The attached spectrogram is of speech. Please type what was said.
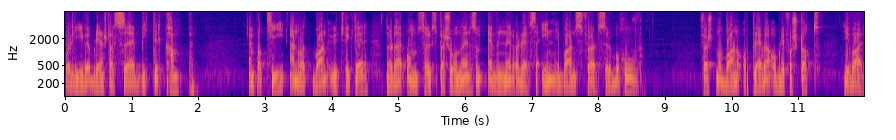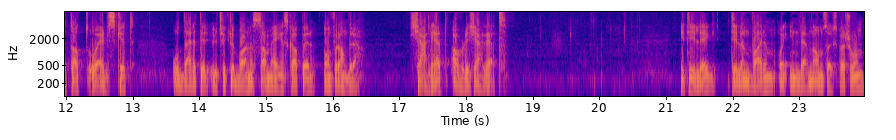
og livet blir en slags bitter kamp Empati er noe et barn utvikler når det er omsorgspersoner som evner å leve seg inn i barns følelser og behov. Først må barnet oppleve å bli forstått, ivaretatt og elsket, og deretter utvikler barnet samme egenskaper overfor andre. Kjærlighet avler kjærlighet. I tillegg til en varm og innlevende omsorgsperson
